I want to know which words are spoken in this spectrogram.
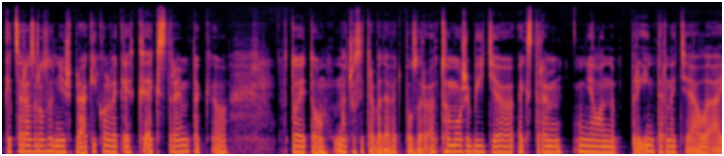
keď sa raz rozhodneš pre akýkoľvek ex- extrém, tak to je to, na čo si treba dávať pozor. A to môže byť extrém nielen pri internete, ale aj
